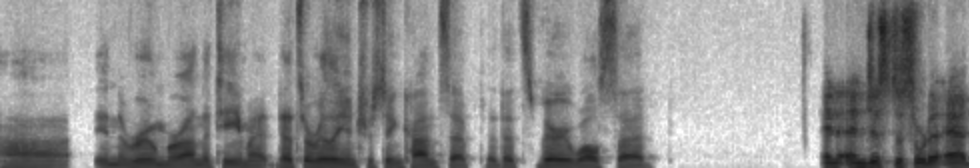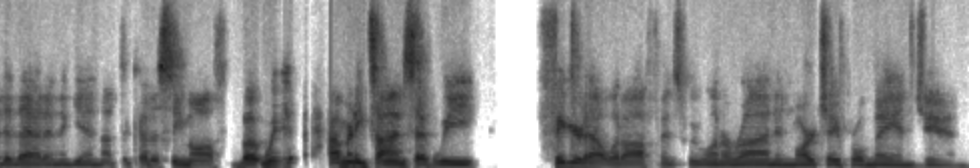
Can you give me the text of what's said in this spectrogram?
uh, in the room or on the team. I, that's a really interesting concept. That's very well said. And and just to sort of add to that, and again, not to cut Asim off, but we, how many times have we figured out what offense we want to run in March, April, May, and June?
